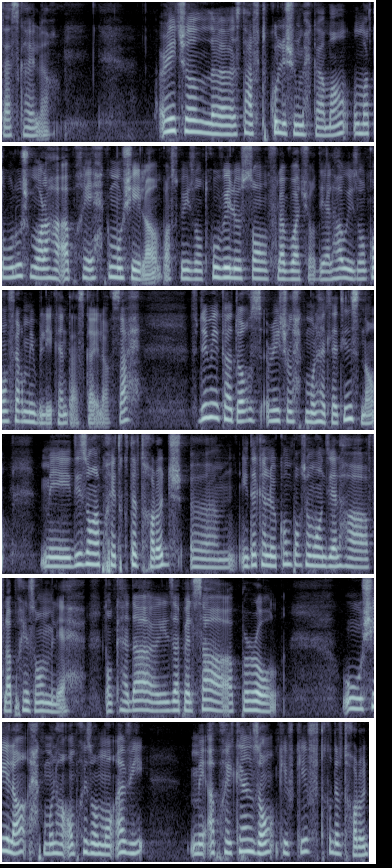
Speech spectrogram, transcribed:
تاع سكايلر ريتشل استعرفت كلش في المحكمة وما طولوش موراها ابخي يحكموا شيلا parce que ils ont trouvé le sang في la voiture ديالها و ils ont confirmé بلي كان تاع سكايلر صح في 2014 ريتشل حكموا لها 30 سنه mais dix ans après تقدر تخرج اذا كان le comportement ديالها في la prison مليح donc هذا ils appellent ça parole وشيلا حكموا لها emprisonnement à vie mais après 15 كيف كيف تقدر تخرج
